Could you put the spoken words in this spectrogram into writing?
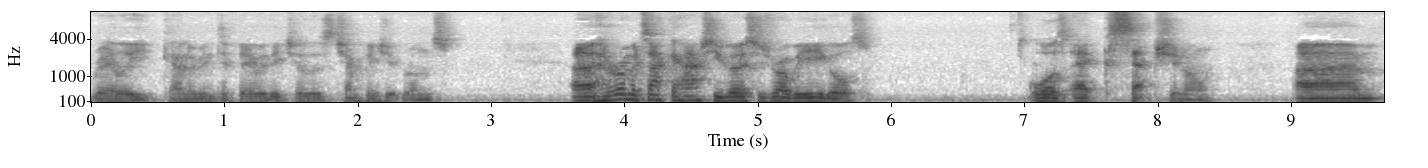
really kind of interfere with each other's championship runs. Uh, Hiromu Takahashi versus Robbie Eagles was exceptional. Um,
